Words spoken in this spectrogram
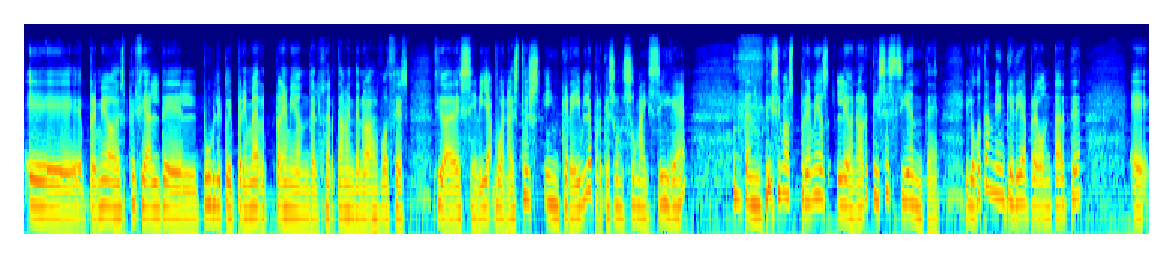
eh, premio especial del público y primer premio del certamen de Nuevas Voces Ciudad de Sevilla. Bueno, esto es increíble porque es un suma y sigue tantísimos premios Leonor, ¿qué se siente? Y luego también quería preguntarte, eh,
